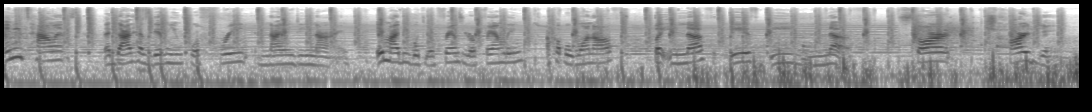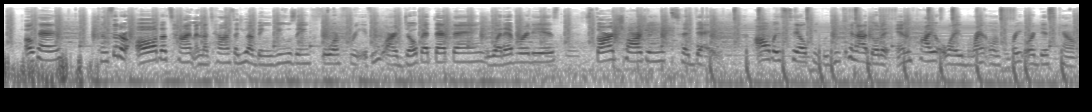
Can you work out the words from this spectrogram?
any talents that God has given you for free 99. It might be with your friends your family, a couple one offs, but enough is enough. Start charging, okay? Consider all the time and the talents that you have been using for free. If you are dope at that thing, whatever it is, start charging today. I always tell people you cannot build an empire or a brand on free or discounts.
